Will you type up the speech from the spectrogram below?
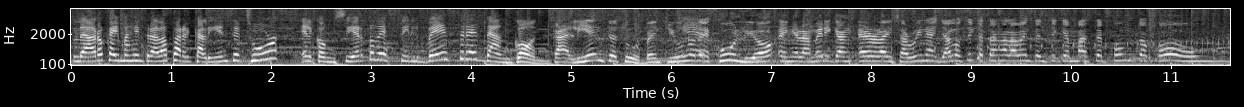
Claro que hay más entradas para el Caliente Tour, el concierto de Silvestre Dangón. Caliente Tour, 21 de julio en el American Airlines Arena. Ya los tickets están a la venta en ticketmaster.com.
